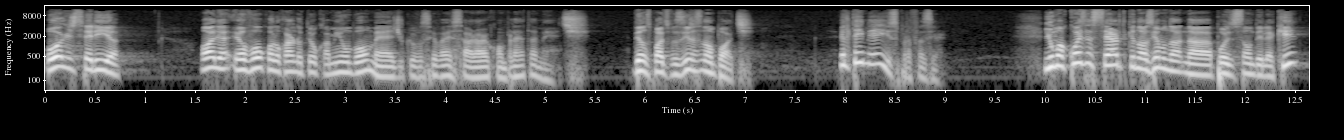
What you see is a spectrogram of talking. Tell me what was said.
Hoje seria: Olha, eu vou colocar no teu caminho um bom médico e você vai sarar completamente. Deus pode fazer isso não pode? Ele tem meios para fazer. E uma coisa é certa que nós vemos na, na posição dele aqui,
